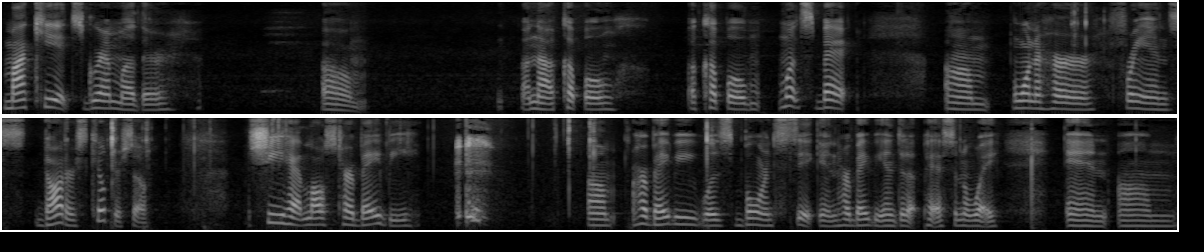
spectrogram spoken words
my kid's grandmother um not a couple a couple months back um one of her friends daughters killed herself. She had lost her baby. Um her baby was born sick and her baby ended up passing away. And um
